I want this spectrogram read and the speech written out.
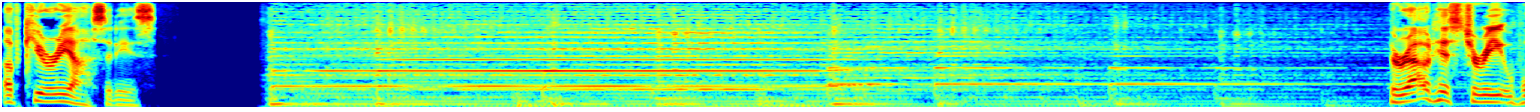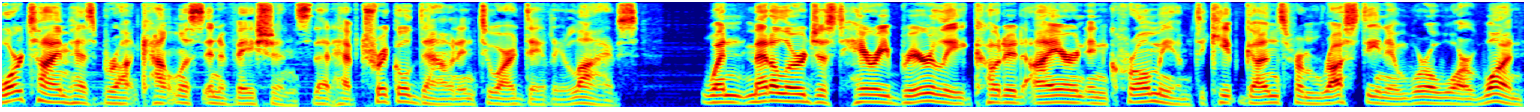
of Curiosities. Throughout history, wartime has brought countless innovations that have trickled down into our daily lives. When metallurgist Harry Brearley coated iron in chromium to keep guns from rusting in World War I,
